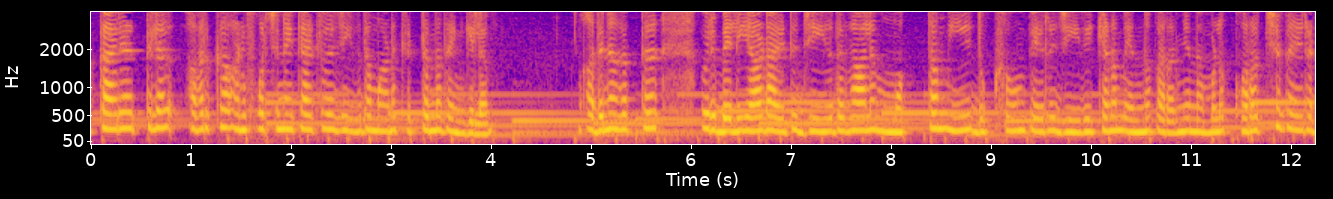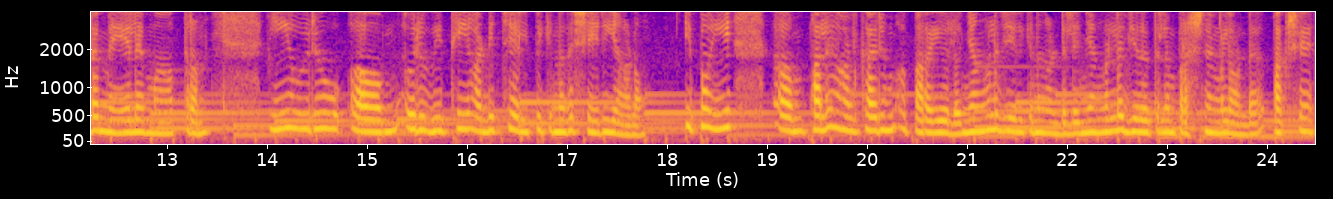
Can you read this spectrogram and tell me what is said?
അക്കാര്യത്തിൽ അവർക്ക് അൺഫോർച്ചുനേറ്റ് ആയിട്ടുള്ള ജീവിതമാണ് കിട്ടുന്നതെങ്കിൽ അതിനകത്ത് ഒരു ബലിയാടായിട്ട് ജീവിതകാലം മൊത്തം ഈ ദുഃഖവും പേര് ജീവിക്കണം എന്ന് പറഞ്ഞ് നമ്മൾ കുറച്ചു പേരുടെ മേലെ മാത്രം ഈ ഒരു ഒരു വിധി അടിച്ചേൽപ്പിക്കുന്നത് ശരിയാണോ? ഇപ്പോൾ ഈ പല ആൾക്കാരും പറയുമല്ലോ ഞങ്ങൾ ജീവിക്കുന്ന കണ്ടില്ലേ ഞങ്ങളുടെ ജീവിതത്തിലും പ്രശ്നങ്ങളുണ്ട് പക്ഷേ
